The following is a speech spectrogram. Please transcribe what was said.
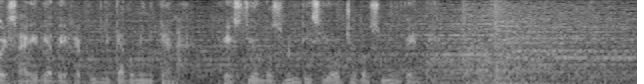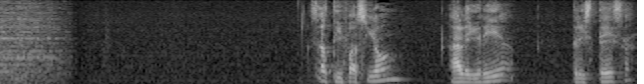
Fuerza Aérea de República Dominicana, gestión 2018-2020. Satisfacción, alegría, tristeza.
